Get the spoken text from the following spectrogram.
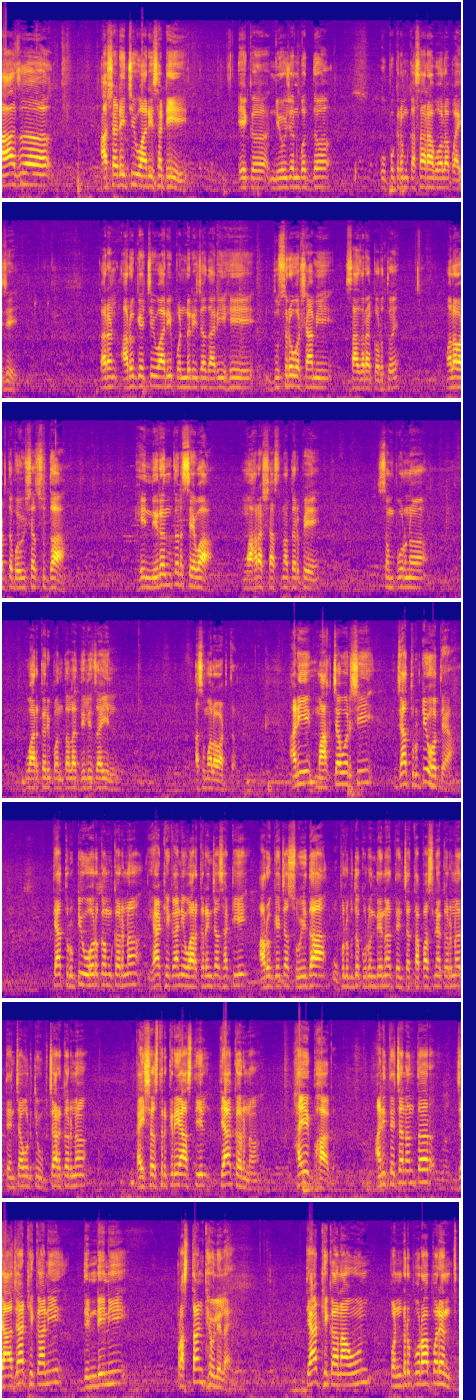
आज आषाढीची वारीसाठी एक नियोजनबद्ध उपक्रम कसा राबवला पाहिजे? कारण आरोग्याची वारी पंढरीच्या दारी हे दुसरं वर्ष आम्ही साजरा करतो आहे मला वाटतं भविष्यातसुद्धा हे निरंतर सेवा महाराष्ट्र शासनातर्फे संपूर्ण वारकरी पंथाला दिली जाईल असं मला वाटतं. आणि मागच्या वर्षी ज्या त्रुटी होत्या त्या त्रुटी ओव्हरकम करणं ह्या ठिकाणी वारकऱ्यांच्यासाठी आरोग्याच्या सुविधा उपलब्ध करून देणं त्यांच्या तपासण्या करणं त्यांच्यावरती उपचार करणं काही शस्त्रक्रिया असतील त्या करणं हा एक भाग. आणि त्याच्यानंतर ज्या ज्या ठिकाणी दिंडीनी प्रस्थान ठेवलेलं आहे त्या ठिकाणाहून पंढरपुरापर्यंत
